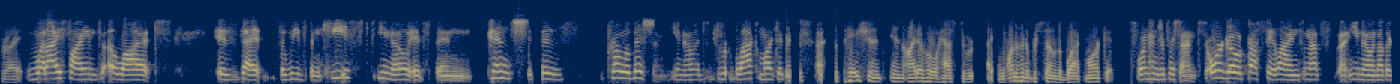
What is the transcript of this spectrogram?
Right. What I find a lot is that the weed's been keefed, you know, it's been pinched, is prohibition, you know, it's black market. the patient in Idaho has to rely 100% on the black market. 100%, or go across state lines, and that's, uh, you know, another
